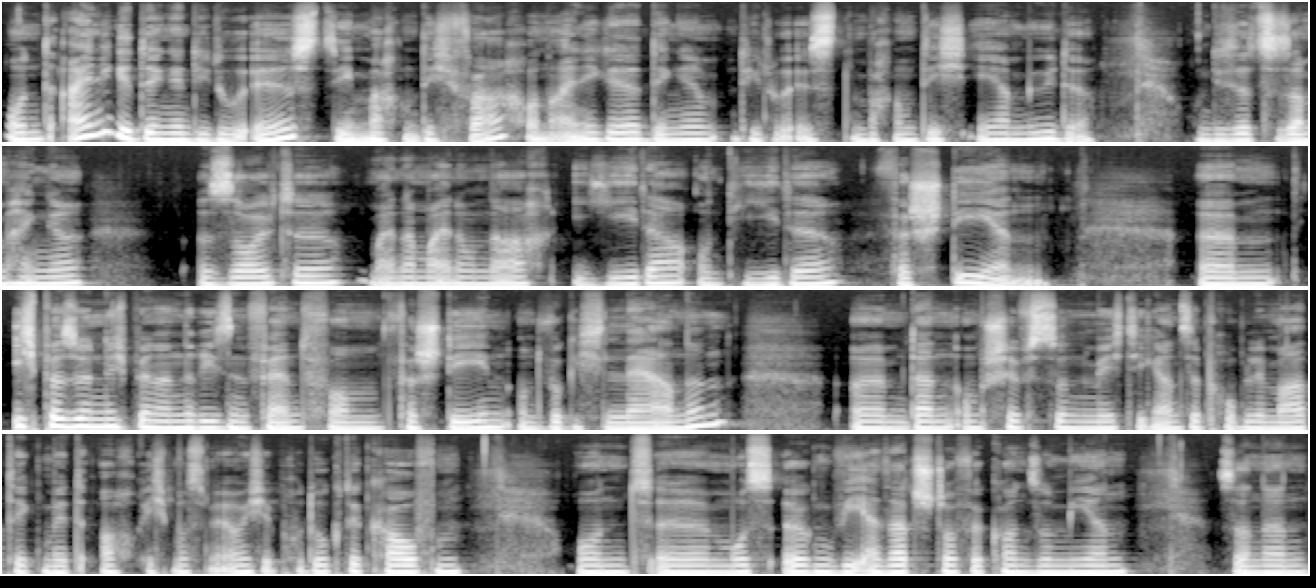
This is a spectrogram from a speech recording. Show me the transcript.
Und einige Dinge, die du isst, die machen dich wach und einige Dinge, die du isst, machen dich eher müde. Und diese Zusammenhänge sollte meiner Meinung nach jeder und jede verstehen. Ähm, ich persönlich bin ein Riesenfan vom Verstehen und wirklich Lernen. Ähm, dann umschiffst du nämlich die ganze Problematik mit, ach, ich muss mir irgendwelche Produkte kaufen und äh, muss irgendwie Ersatzstoffe konsumieren, sondern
